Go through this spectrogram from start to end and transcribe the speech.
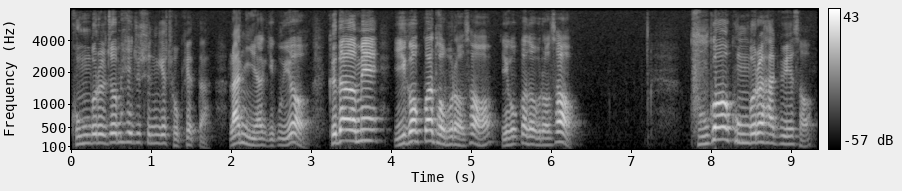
공부를 좀 해주시는 게 좋겠다라는 이야기고요. 그 다음에 이것과 더불어서 이것과 더불어서 국어 공부를 하기 위해서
